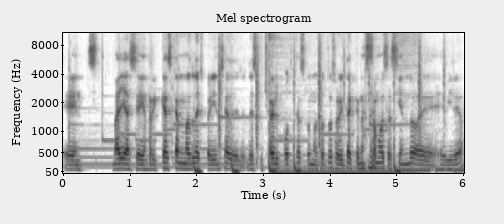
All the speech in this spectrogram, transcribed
eh, vaya, se enriquezcan más la experiencia de, escuchar el podcast con nosotros ahorita que no estamos haciendo eh, video.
